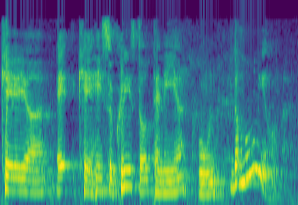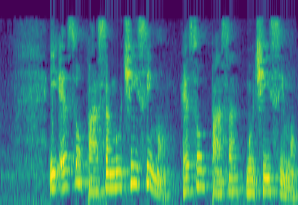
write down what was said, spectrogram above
que, uh, eh, que Jesucristo tenía un demonio. Y eso pasa muchísimo, eso pasa muchísimo.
